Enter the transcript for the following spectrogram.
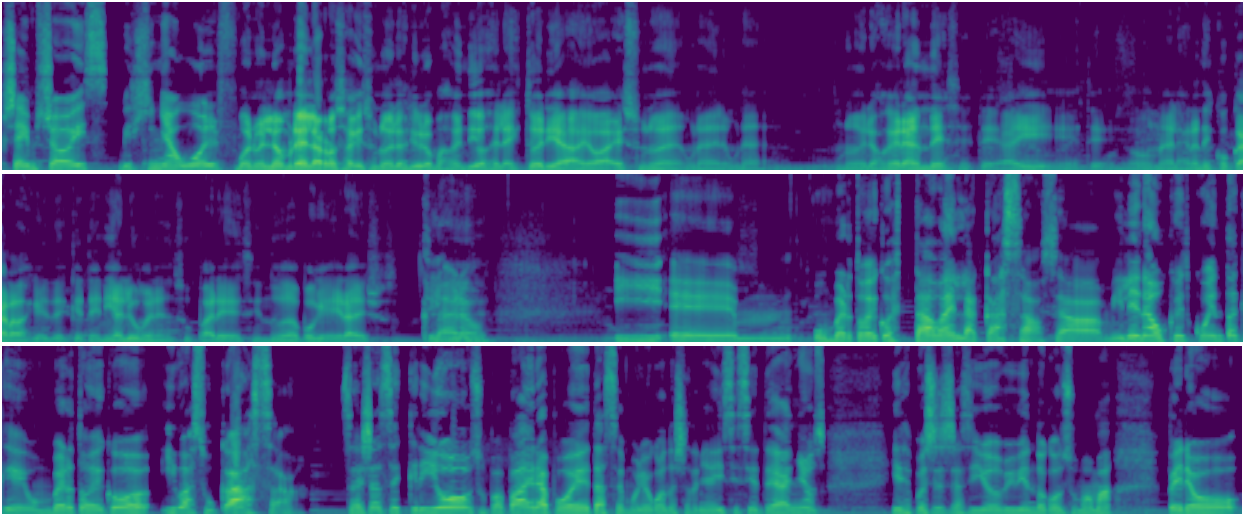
James Joyce, Virginia Woolf. Bueno, El nombre de la rosa, que es uno de los libros más vendidos de la historia, va, es uno de, una- una- uno de los grandes, este, ahí, este, una de las grandes cocardas que, que tenía Lumen en sus paredes, sin duda, porque era de ellos. Claro. Y eh, Humberto Eco estaba en la casa. O sea, Milena Busquets cuenta que Humberto Eco iba a su casa. O sea, ella se crió, su papá era poeta, se murió cuando ella tenía 17 años y después ella siguió viviendo con su mamá. Pero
